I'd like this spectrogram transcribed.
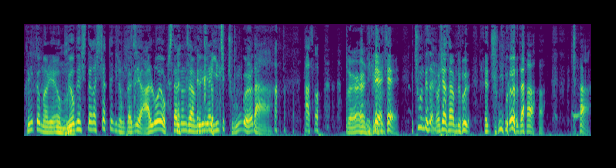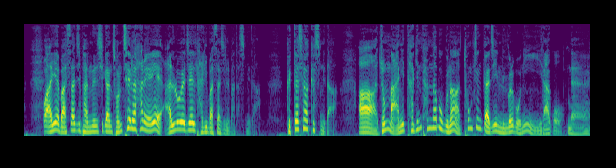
그러니까 말이에요. 음. 무역의 시대가 시작되기 전까지 알로에 없이 살던 사람들이 그냥 일찍 죽은 거예요, 다. 타서 burn. 예. 추운 데서 러시아 사람들은 죽은 거예요, 다. 자, 아예 마사지 받는 시간 전체를 할애해 알로에 젤 다리 마사지를 받았습니다. 그때 생각했습니다. 아, 좀 많이 타긴 탔나 보구나. 통증까지 있는 걸 보니, 라고. 네.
